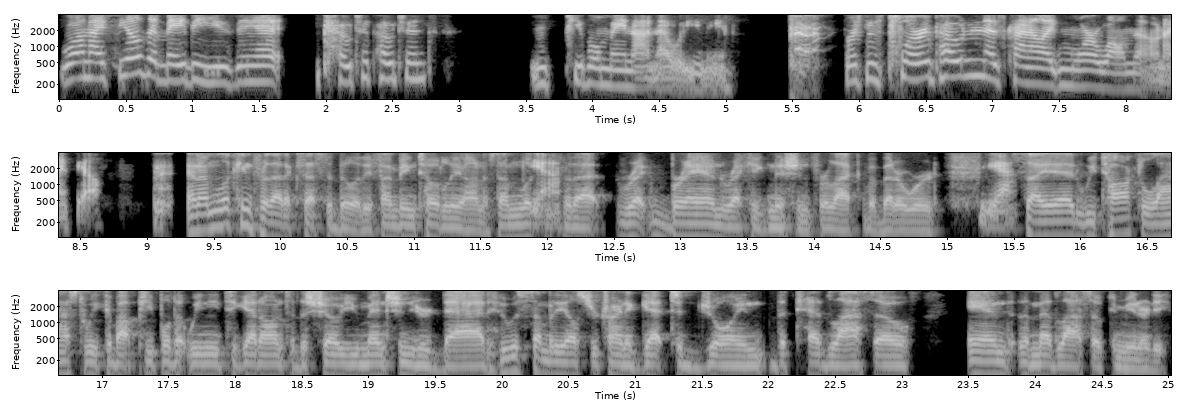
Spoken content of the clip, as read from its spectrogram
Well, and I feel that maybe using it totipotent, people may not know what you mean. Versus pluripotent is kind of like more well known, I feel. And I'm looking for that accessibility. If I'm being totally honest, I'm looking Yeah. for that rec- brand recognition, for lack of a better word. Yeah. Syed, we talked last week about people that we need to get onto the show. You mentioned your dad. Who is somebody else you're trying to get to join the Ted Lasso and the Med Lasso community?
